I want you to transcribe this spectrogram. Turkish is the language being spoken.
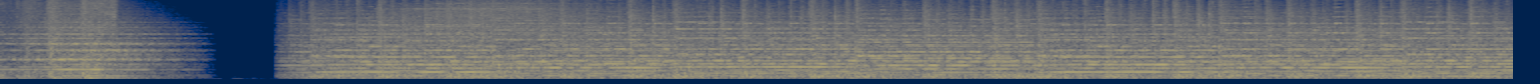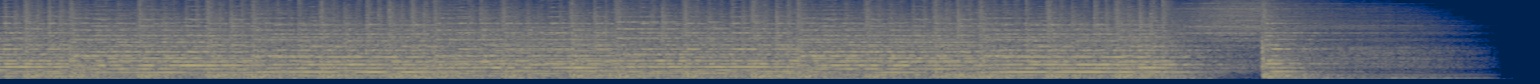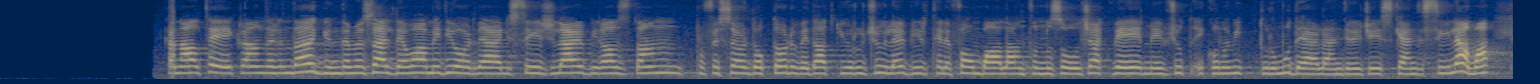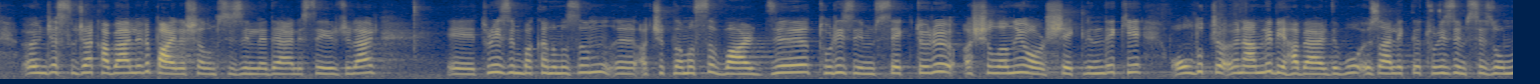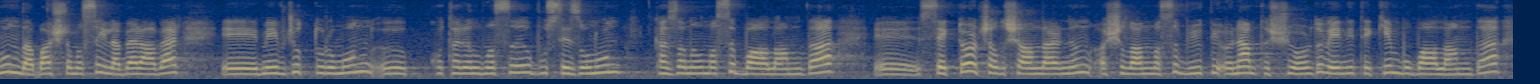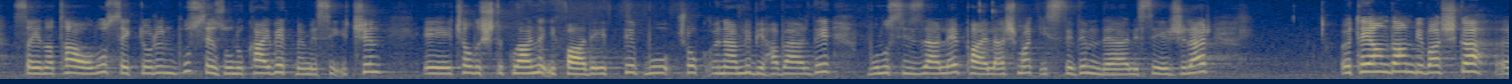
Kanal T ekranlarında gündem özel devam ediyor değerli seyirciler. Birazdan Profesör Doktor Vedat Yorucu ile bir telefon bağlantımız olacak ve mevcut ekonomik durumu değerlendireceğiz kendisiyle ama önce sıcak haberleri paylaşalım sizinle değerli seyirciler. E, Turizm Bakanımızın e, açıklaması vardı. Turizm sektörü aşılanıyor şeklindeki oldukça önemli bir haberdi bu. Özellikle turizm sezonunun da başlamasıyla beraber e, mevcut durumun e, kotarılması, bu sezonun kazanılması bağlamda e, sektör çalışanlarının aşılanması büyük bir önem taşıyordu ve nitekim bu bağlamda Sayın Ataoğlu sektörün bu sezonu kaybetmemesi için e, çalıştıklarını ifade etti. Bu çok önemli bir haberdi. Bunu sizlerle paylaşmak istedim değerli seyirciler. Öte yandan bir başka e,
